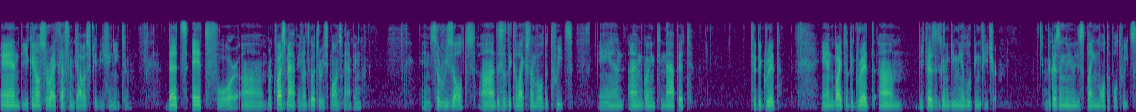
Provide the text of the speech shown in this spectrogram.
And you can also write custom JavaScript if you need to that's it for um, request mapping. Let's go to response mapping. And so results, uh, this is the collection of all the tweets. And I'm going to map it to the grid. And why to the grid? Um, because it's going to give me a looping feature. Because I'm going to be displaying multiple tweets.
